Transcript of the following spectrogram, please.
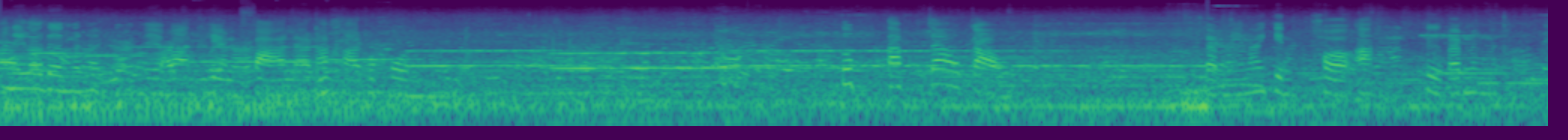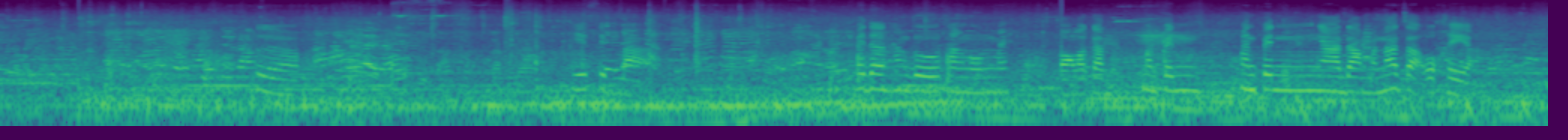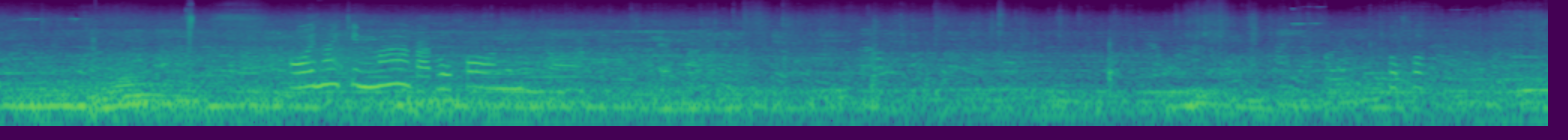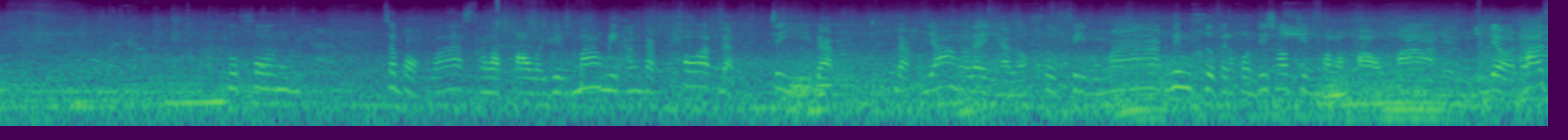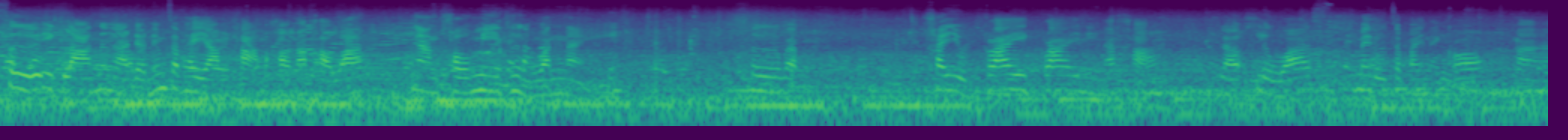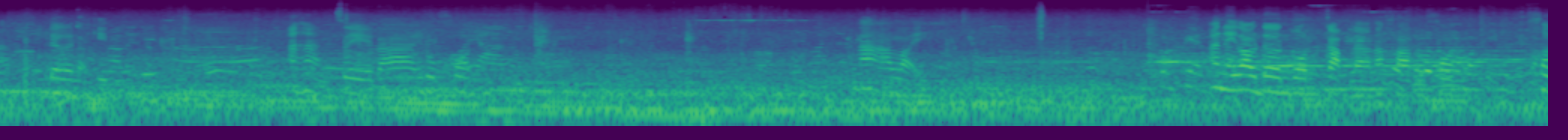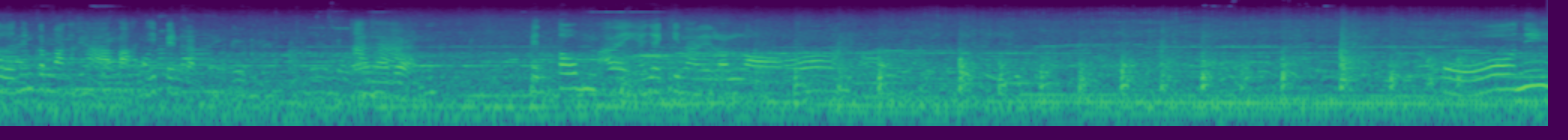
อันนี้เราเดินมาถึงโรงพยาบาลเทียนฟ้าแล้วนะคะทุกคน ตุ๊บตับเจ้าเก่า แบบนี้น่ากินขออะถือแป๊บนึงนะคะเผือกยี่สิบบาท ไปเดินทางดูทางนู้นไหมลองแล้วกัน มันเป็นมันเป็นงาดำมันน่าจะโอเคอะโอ้ยน่ากินมากอะทุกคน คนจะบอกว่าซาลาเปาอะเยอะมากมีทั้งแบบทอดแบบจีแบบแบบย่างอะไรอย่างเงี้ยแล้วคือฟินมากนิ่มคือเป็นคนที่ชอบกินซาลาเปามาก เดี๋ยวถ้าซื้ออีกร้านหนึ่งอะเดี๋ยวนิ่มจะพยายามถามเขานะคะว่า งานเขามีถึงวันไหน คือแบบใครอยู่ใกล้ใกล้นี้นะคะ แล้วหรือว่าไม่รู้จะไปไหนก็มาเดินกิน อาหารเจได้ทุกคนาอร่อย อั นนี้เราเดินวนกลับแล้วนะคะทุกคนคือนิ่มกำลังหาร้านที่เป็นแบบอาหารเป็นต้มอะไรอย่างเงี้ยอยากกินอะไรร้อนๆโอ้นี่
